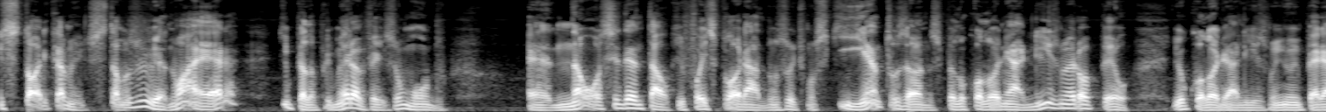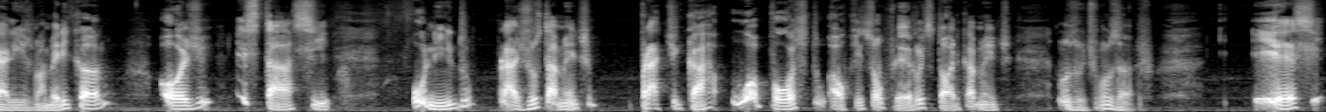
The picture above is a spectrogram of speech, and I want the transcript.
historicamente, estamos vivendo uma era que pela primeira vez o mundo é, não ocidental, que foi explorado nos últimos 500 anos pelo colonialismo europeu e o colonialismo e o imperialismo americano, hoje está se unindo para justamente praticar o oposto ao que sofreram historicamente nos últimos anos. E esse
